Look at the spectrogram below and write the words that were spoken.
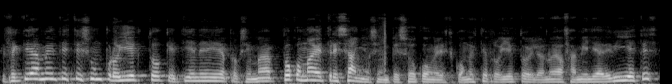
Efectivamente, este es un proyecto que tiene aproximadamente, poco más de tres años empezó con, con este proyecto de la nueva familia de billetes.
